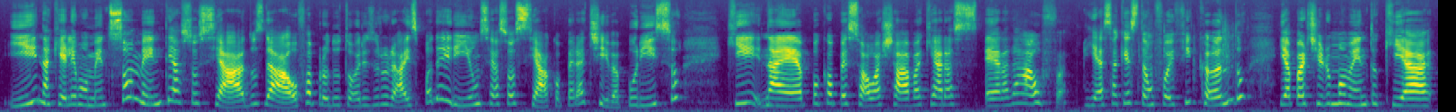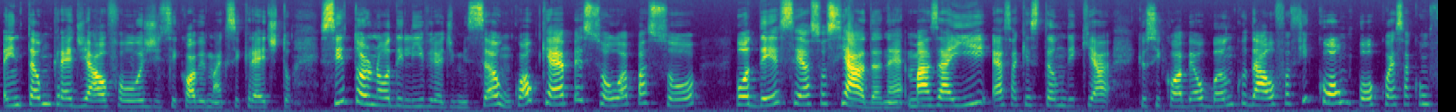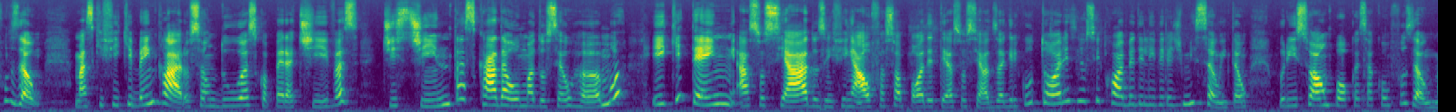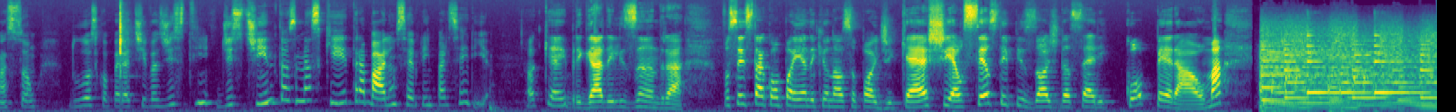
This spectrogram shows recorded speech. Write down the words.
E naquele momento somente associados da Alfa Produtores Rurais poderiam se associar à cooperativa. Por isso que na época o pessoal achava que era, era da Alfa. E essa questão foi ficando e a partir do momento que a então Cred Alfa, hoje Cicobi Maxi Crédito, se tornou de livre admissão, qualquer pessoa passou poder ser associada, né? Mas aí essa questão de que, a, que o Cicobi é o banco da Alfa ficou um pouco essa confusão. Mas que fique bem claro, são duas cooperativas distintas, cada uma do seu ramo, e que tem associados, enfim, a Alfa só pode ter associados agricultores e o Cicobi é de livre admissão. Então, por isso há um pouco essa confusão, mas são duas cooperativas disti distintas, mas que trabalham sempre em parceria. Ok, obrigada, Elisandra. Você está acompanhando aqui o nosso podcast, é o sexto episódio da série Cooperalma.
